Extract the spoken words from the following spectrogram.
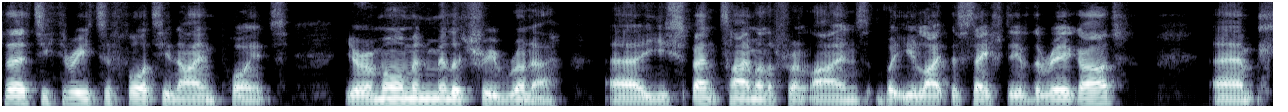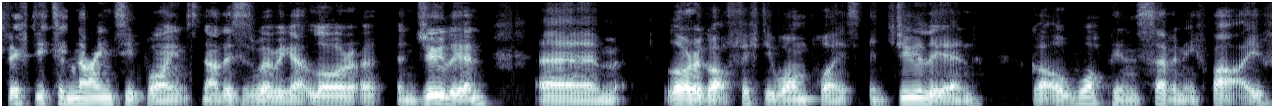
33 to 49 points, you're a Mormon military runner. Uh, you spent time on the front lines, but you like the safety of the rear guard. Um, 50 to 90 points. Now, this is where we get Laura and Julian. Um, Laura got 51 points, and Julian got a whopping 75.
